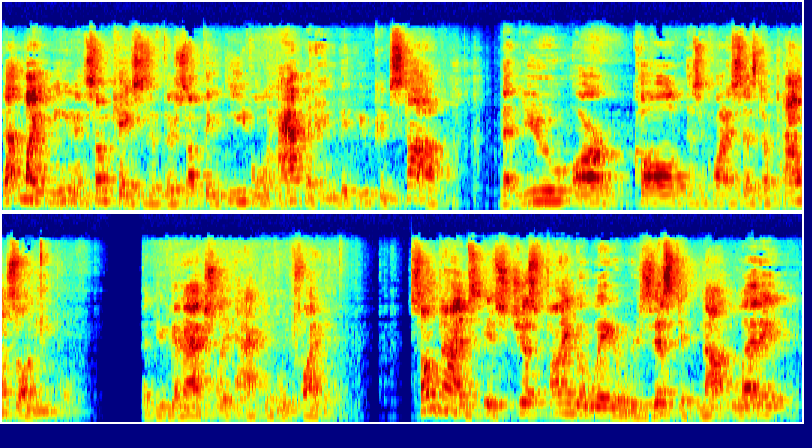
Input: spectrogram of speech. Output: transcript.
That might mean, in some cases, if there's something evil happening that you can stop, that you are called, as Aquinas says, to pounce on evil, that you can actually actively fight it. Sometimes it's just find a way to resist it, not let it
